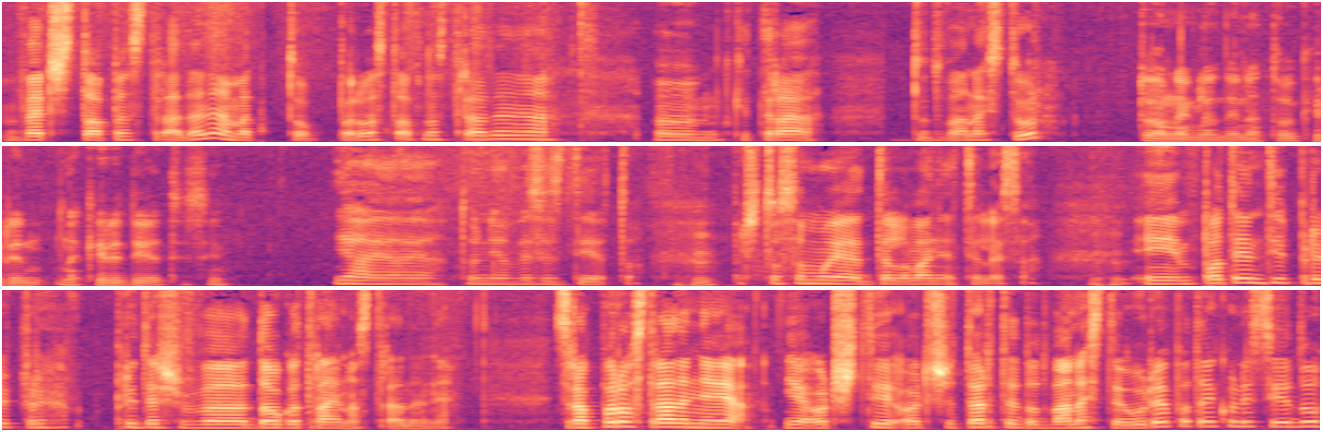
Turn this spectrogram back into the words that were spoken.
več stopenj stradanja, ima to prvo stopno stradanja, um, ki traja do 12 ur. To ne glede na to, je, na kateri dieti si. Ja, ja, ja, to nima veze z dieto. Uh Mhm. -huh. Pač to samo je delovanje telesa. Uh -huh. In potem ti pri, pri, prideš v dolgotrajno stradanje. Zdaj, prvo stradanje ja, je od, šti, od 4 do 12 ure, potem ko nisi jedel,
